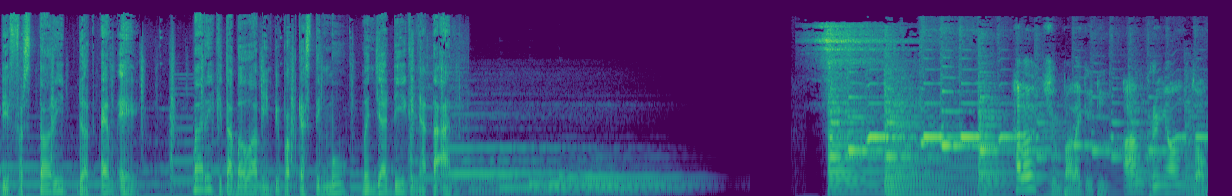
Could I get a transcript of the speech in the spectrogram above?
di firststory.me. Mari kita bawa mimpi podcastingmu menjadi kenyataan. Halo, jumpa lagi di Angkringan Talk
